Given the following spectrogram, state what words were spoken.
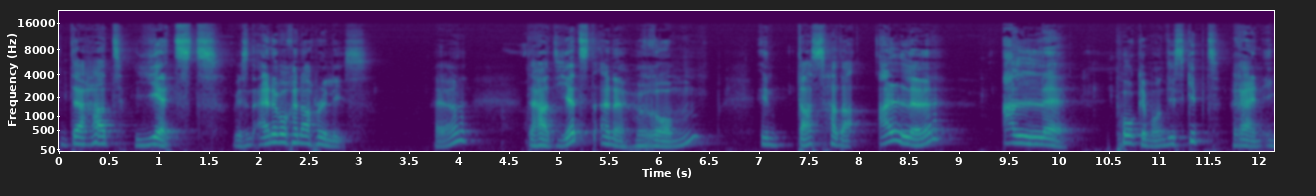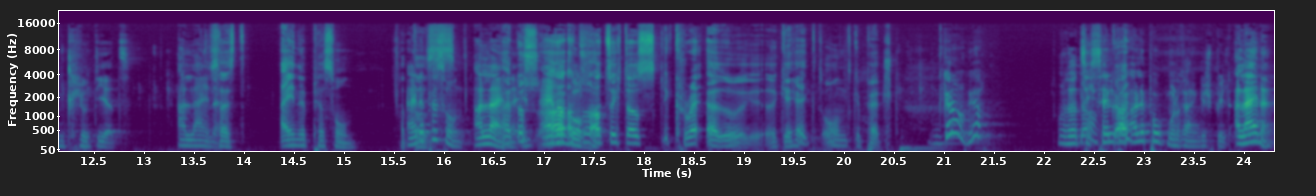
der hat jetzt, wir sind eine Woche nach Release, ja, der hat jetzt eine ROM, in das hat er alle, alle Pokémon, die es gibt, rein inkludiert. Alleine. das heißt, eine Person. Hat eine das, Person, alleine, Hat, das, in einer hat, Woche. hat sich das also, äh, gehackt und gepatcht. genau, ja. Und hat Ja, sich selber geil. alle Pokémon reingespielt. Alleine.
